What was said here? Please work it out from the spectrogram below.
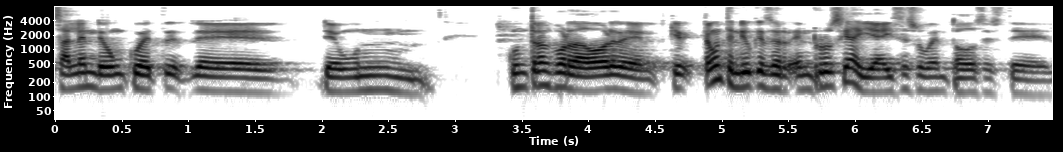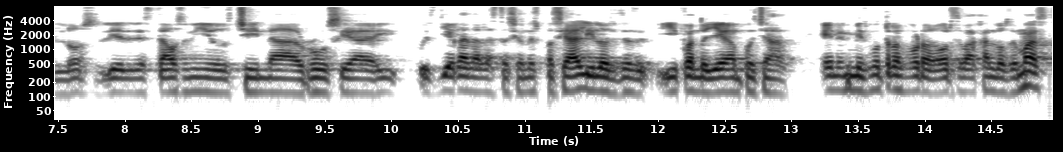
salen de un cohete, de, de un, un transbordador de, que tengo entendido que es en Rusia y ahí se suben todos este, los de Estados Unidos, China, Rusia y pues llegan a la estación espacial y, los, y cuando llegan pues ya en el mismo transbordador se bajan los demás.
